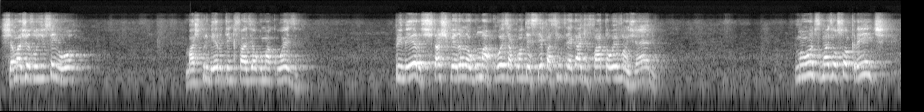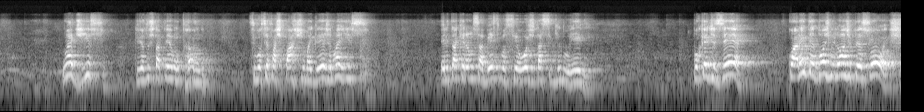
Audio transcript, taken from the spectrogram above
Chama Jesus de Senhor, mas primeiro tem que fazer alguma coisa. Primeiro, está esperando alguma coisa acontecer para se entregar de fato ao Evangelho. Irmão, antes, mas eu sou crente. Não é disso que Jesus está perguntando. Se você faz parte de uma igreja, não é isso. Ele está querendo saber se você hoje está seguindo ele. Porque dizer 42 milhões de pessoas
